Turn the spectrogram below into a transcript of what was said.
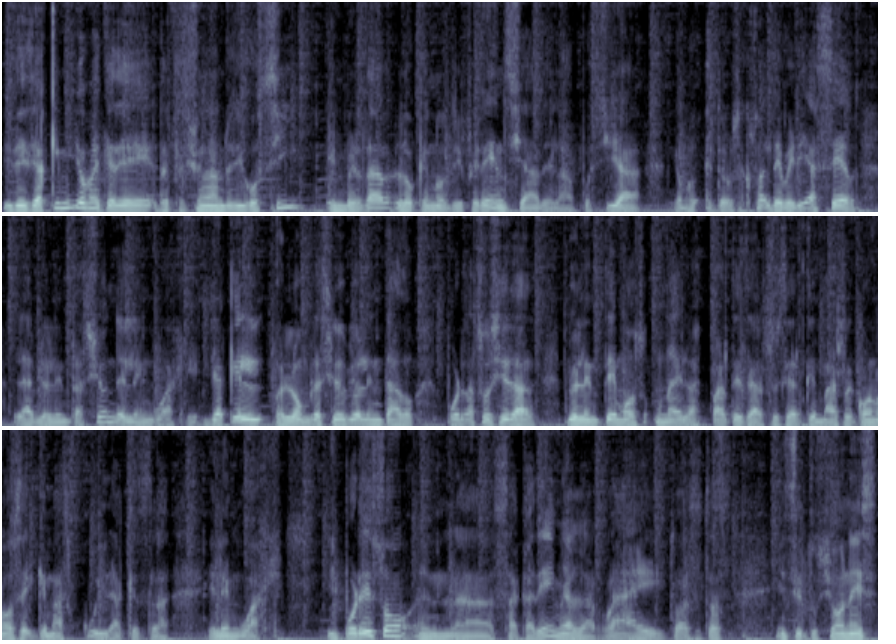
Y desde aquí yo me quedé reflexionando y digo, sí, en verdad lo que nos diferencia de la poesía heterosexual debería ser la violentación del lenguaje, ya que el, hombre ha sido violentado por la sociedad, violentemos una de las partes de la sociedad que más reconoce y que más cuida, que es la, el lenguaje. Y por eso en las academias, la RAE y todas estas instituciones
